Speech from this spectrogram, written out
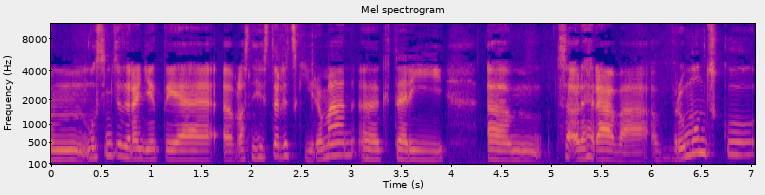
um, Musím tě zradit je uh, vlastně historický román, uh, který um, se odehrává v Rumunsku uh,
